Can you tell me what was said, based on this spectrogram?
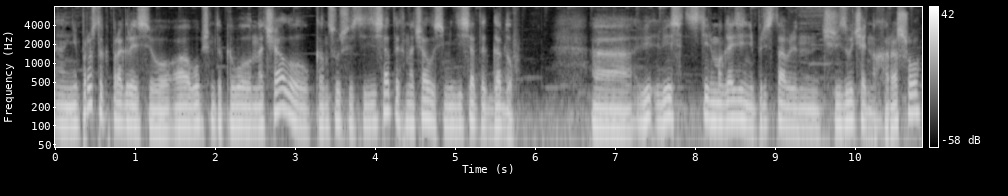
не просто к прогрессиву, а, в общем-то, к его началу, к концу 60-х, началу 70-х годов. А, весь этот стиль в магазине представлен чрезвычайно хорошо,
